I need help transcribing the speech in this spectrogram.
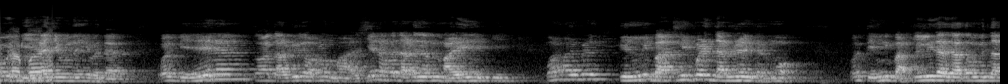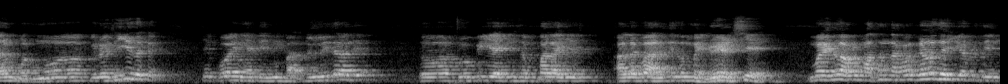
કોઈ બેહા જેવું નહીં વધારે. કોઈ બેહે ને તો આ દારૂ આપણો મારશે ને હવે દારૂ આપણે મારી નહીં. પણ મારે પેલી તેલની બાટલી પડી દારૂના ઘરમાં. હવે તેલની બાટલી લીધા હતા તો અમે દારૂ ઘરમાં પેલો થઈ ગયો કે એ કોઈ નહીં તેલની બાટલી લીધા હતી તો. ટોપી આવી ચંપલ આવી આ લગભગ હાલથી તો મહિનો હેડશે. મહિનો આપણે માથા નાખવા ઘણું થઈ ગયું આપણે તેલ.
